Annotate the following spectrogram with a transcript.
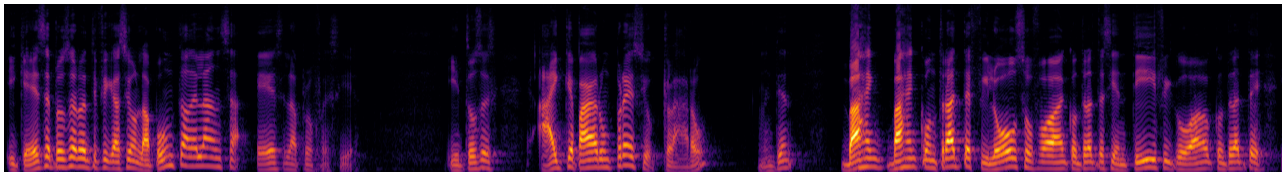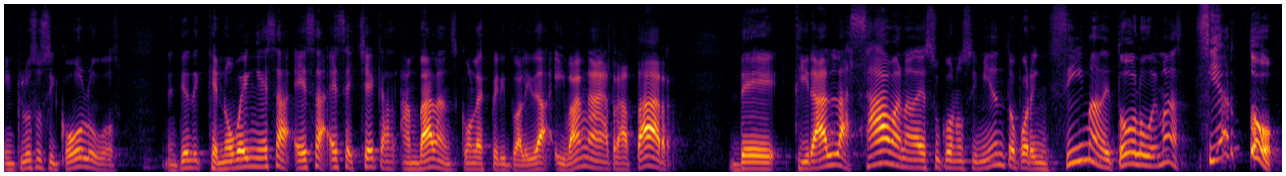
y que ese proceso de rectificación, la punta de lanza, es la profecía. Y entonces, ¿hay que pagar un precio? Claro, ¿me entiendes? Vas a, encontrarte filósofos, vas a encontrarte científicos, vas a encontrarte incluso psicólogos, ¿me entiendes? Que no ven esa, esa, ese check and balance con la espiritualidad y van a tratar de tirar la sábana de su conocimiento por encima de todo lo demás. Cierto,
